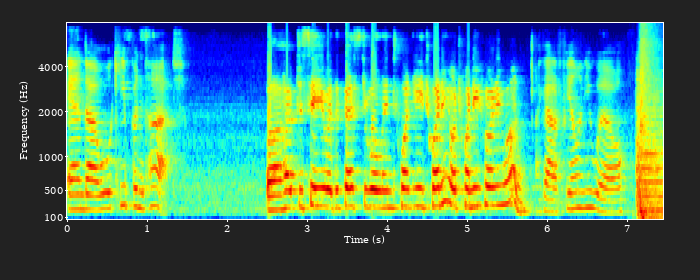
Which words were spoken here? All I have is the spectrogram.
and uh, we'll keep in touch. Well, I hope to see you at the festival in 2020 or 2021. I got a feeling you will.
